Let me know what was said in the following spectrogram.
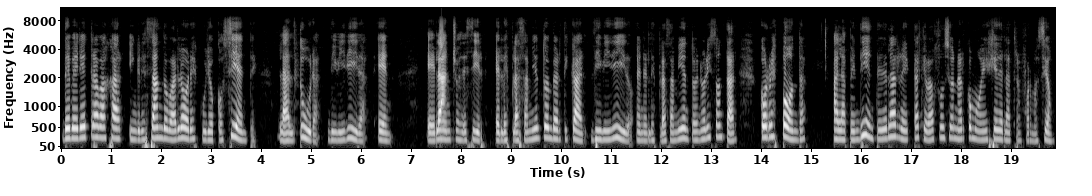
deberé trabajar ingresando valores cuyo cociente, la altura dividida en el ancho, es decir, el desplazamiento en vertical dividido en el desplazamiento en horizontal, corresponda a la pendiente de la recta que va a funcionar como eje de la transformación.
